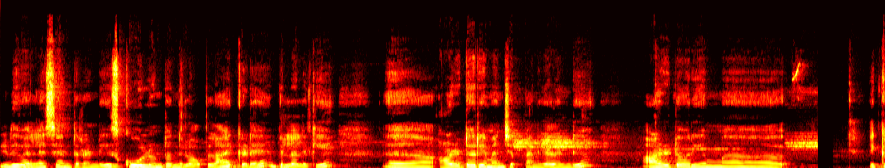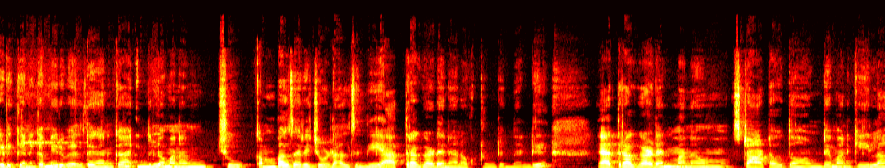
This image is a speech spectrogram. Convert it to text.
ఇది వెల్నెస్ సెంటర్ అండి. స్కూల్ ఉంటుంది లోపల ఇక్కడే పిల్లలకి. ఆడిటోరియం అని చెప్పాను కదండి. ఆడిటోరియం ఇక్కడికి కనుక మీరు వెళ్తే కనుక ఇందులో మనం చూ కంపల్సరీ చూడాల్సింది యాత్రా గార్డెన్ అని ఒకటి ఉంటుందండి. యాత్రా గార్డెన్ మనం స్టార్ట్ అవుతూ ఉంటే మనకి ఇలా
